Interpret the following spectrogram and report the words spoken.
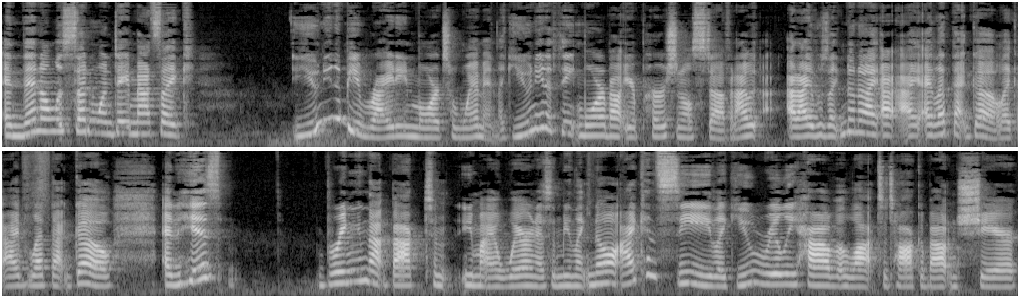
And then all of a sudden, one day, Matt's like, you need to be writing more to women. Like you need to think more about your personal stuff. And I, and I was like, no, no, I, I, I let that go. Like I've let that go. And his bringing that back to my awareness and being like, no, I can see like you really have a lot to talk about and share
